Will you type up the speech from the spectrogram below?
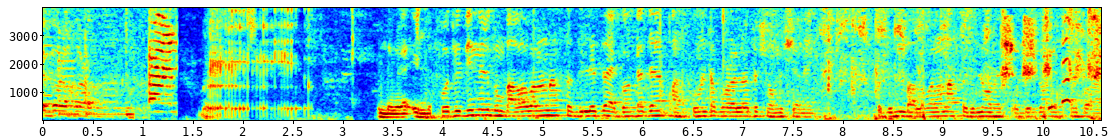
এ পড়ো পড়ো। প্রতিদিন এরকম ভালো ভালো নাস্তা দিলে তো এক ঘণ্টা যায়, পাঁচ ঘণ্টা পড়ালে তো সমস্যা নেই। প্রতিদিন ভালো ভালো নাস্তা দিলে অনেক পদ্ধতি অনেকক্ষণ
